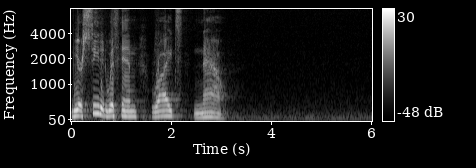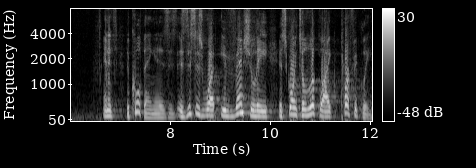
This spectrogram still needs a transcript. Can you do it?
We are seated with him right now. And it's, the cool thing is, is, is, this is what eventually it's going to look like perfectly.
